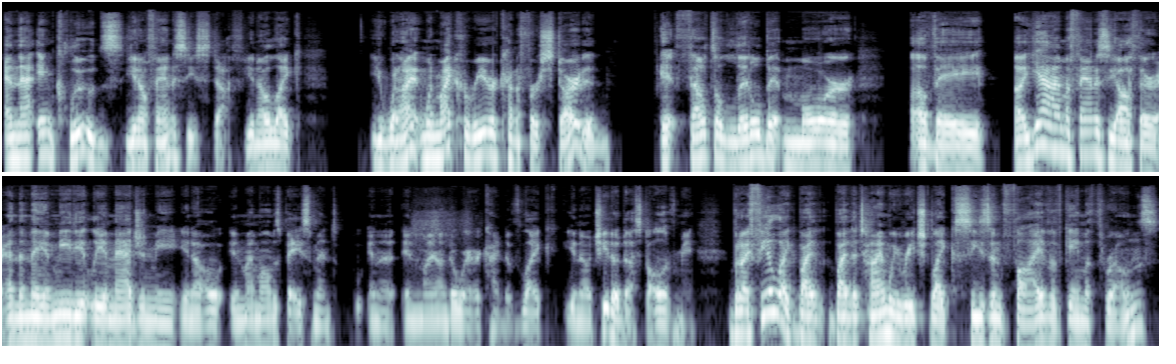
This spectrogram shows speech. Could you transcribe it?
and that includes you know fantasy stuff. You know, like you, when I when my career kind of first started, it felt a little bit more of a uh, yeah, I'm a fantasy author, and then they immediately imagine me, you know, in my mom's basement in a in my underwear, kind of like you know Cheeto dust all over me. But I feel like by by the time we reached like season five of Game of Thrones,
